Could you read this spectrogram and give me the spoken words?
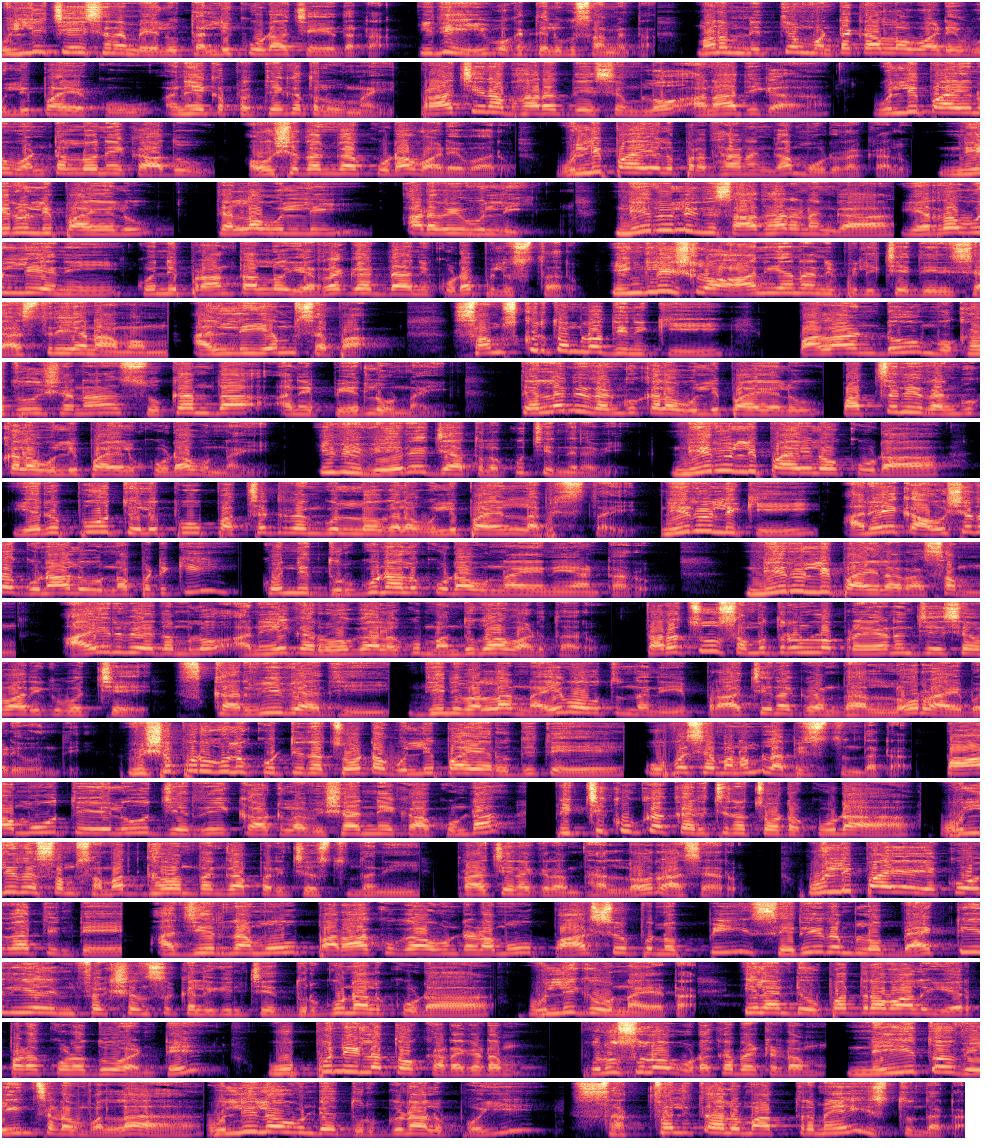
ఉల్లి చేసిన మేలు తల్లి కూడా చేయదట. ఇది ఒక తెలుగు సామెత. మనం నిత్యం వంటకాల్లో వాడే ఉల్లిపాయకు అనేక ప్రత్యేకతలు ఉన్నాయి. ప్రాచీన భారతదేశంలో అనాదిగా ఉల్లిపాయను వంటల్లోనే కాదు ఔషధంగా కూడా వాడేవారు. ఉల్లిపాయలు ప్రధానంగా మూడు రకాలు. నీరుల్లిపాయలు తెల్ల ఉల్లి అడవి ఉల్లి. నీరుల్లిని సాధారణంగా ఎర్ర ఉల్లి అని కొన్ని ప్రాంతాల్లో ఎర్రగడ్డ అని కూడా పిలుస్తారు. ఇంగ్లీష్లో ఆనియన్ అని పిలిచే దీని శాస్త్రీయ నామం అల్లియం సెప. సంస్కృతంలో దీనికి పలాండు ముఖదూషణ సుగంధ అనే పేర్లు ఉన్నాయి. తెల్లని రంగు కల ఉల్లిపాయలు పచ్చని రంగు కల ఉల్లిపాయలు కూడా ఉన్నాయి. ఇవి వేరే జాతులకు చెందినవి. నీరుల్లిపాయలో కూడా ఎరుపు తెలుపు పచ్చటి రంగుల్లో గల ఉల్లిపాయలు లభిస్తాయి. నీరుల్లికి అనేక ఔషధ గుణాలు ఉన్నప్పటికీ కొన్ని దుర్గుణాలు కూడా ఉన్నాయని అంటారు. నీరుల్లిపాయల రసం ఆయుర్వేదంలో అనేక రోగాలకు మందుగా వాడుతారు. తరచూ సముద్రంలో ప్రయాణం చేసే వారికి వచ్చే స్కర్వీ వ్యాధి దీనివల్ల నయమవుతుందని ప్రాచీన గ్రంథాల్లో రాయబడి ఉంది. విషపురుగులు కుట్టిన చోట ఉల్లిపాయ రుద్దితే ఉపశమనం లభిస్తుందట. పాము తేలు జెర్రీ కాటుల విషాన్నే కాకుండా పిచ్చి కుక్క కరిచిన చోట కూడా ఉల్లిరసం సమర్థవంతంగా పనిచేస్తుందని ప్రాచీన గ్రంథాల్లో రాశారు. ఉల్లిపాయ ఎక్కువగా తింటే అజీర్ణము పరాకుగా ఉండడము పార్శ్వపు నొప్పి శరీరంలో బ్యాక్టీరియల్ ఇన్ఫెక్షన్స్ కలిగించే దుర్గుణాలు కూడా ఉల్లికి ఉన్నాయట. ఇలాంటి ఉపద్రవాలు ఏర్పడకూడదు అంటే ఉప్పు నీళ్ళతో కడగడం పులుసులో ఉడకబెట్టడం నెయ్యితో వేయించడం వల్ల ఉల్లిలో ఉండే దుర్గుణాలు పోయి సత్ఫలితాలు మాత్రమే ఇస్తుందట.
